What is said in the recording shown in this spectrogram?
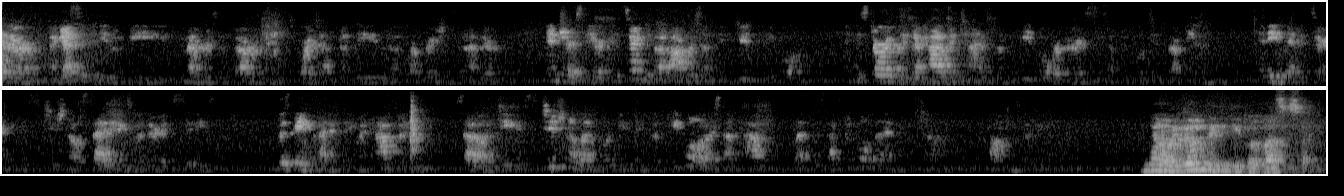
either, I guess it could even be members of government or definitely the corporations and other interests that you're concerned about offer something to the people. And historically, there have been times when people were very susceptible to corruption, and even in certain institutional settings, whether it's cities, the same kind of thing might happen. So at the institutional level, do you think the people are somehow less susceptible than um, problems that we have? No, I don't think people are less susceptible.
